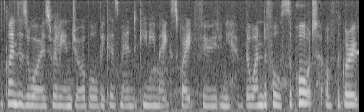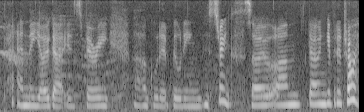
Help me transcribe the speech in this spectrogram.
The cleanses are always really enjoyable because Mandakini makes great food, and you have the wonderful support of the group, and the yoga is very uh, good at building strength. So um, go and give it a try.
